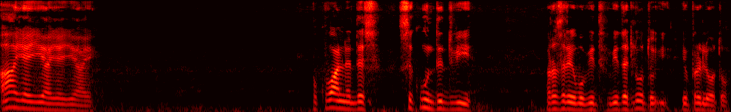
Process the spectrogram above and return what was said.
Ай-яй-яй-яй-яй. Буквально десь секунди дві розриву від, від отльоту і, і прильоту.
